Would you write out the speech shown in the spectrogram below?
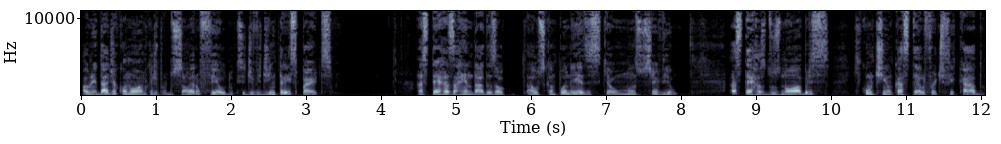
A unidade econômica de produção era o feudo, que se dividia em três partes. As terras arrendadas ao, aos camponeses, que é o manso servil, as terras dos nobres, que continham castelo fortificado,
